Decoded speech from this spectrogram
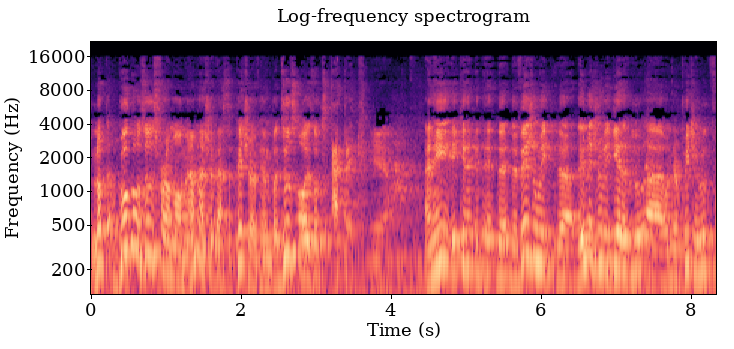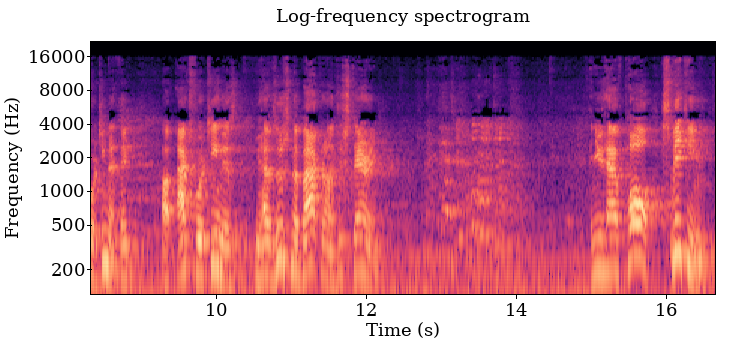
Look, Google Zeus for a moment. I'm not sure if that's a picture of him, but Zeus always looks epic. Yeah. And he, it can, the, the vision we, the, the imagery we get of uh, when they're preaching Luke 14, I think, uh, Acts 14 is you have Zeus in the background just staring, and you have Paul speaking.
